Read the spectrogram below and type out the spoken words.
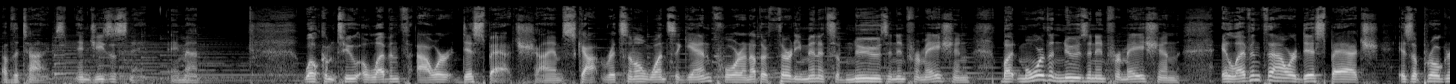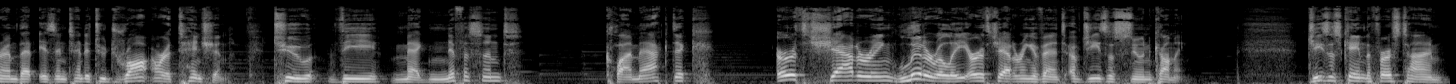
of the times. In Jesus' name, amen. Welcome to 11th Hour Dispatch. I am Scott Ritzema once again for another 30 minutes of news and information. But more than news and information, 11th Hour Dispatch is a program that is intended to draw our attention to the magnificent, climactic, earth shattering, literally earth shattering event of Jesus soon coming. Jesus came the first time,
